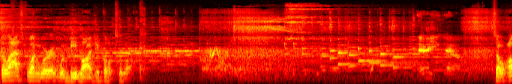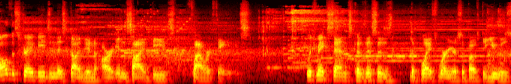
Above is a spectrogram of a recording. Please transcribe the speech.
the last one where it would be logical to look. There you go. So all the stray beads in this dungeon are inside these flower thingies. Which makes sense because this is the place where you're supposed to use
